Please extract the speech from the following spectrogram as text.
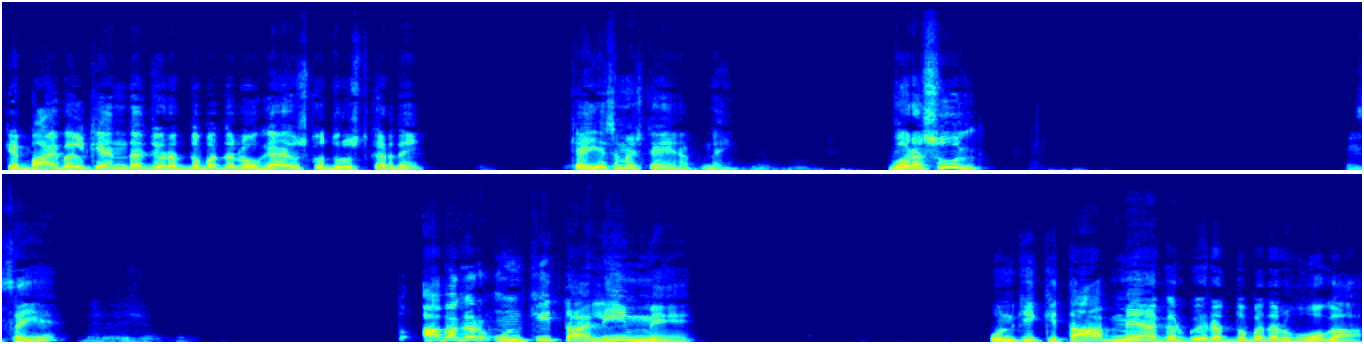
کہ بائبل کے اندر جو رد و بدل ہو گیا ہے اس کو درست کر دیں؟ کیا یہ سمجھتے ہیں آپ؟ نہیں. وہ رسول. صحیح ہے؟ تو اب اگر ان کی تعلیم میں، ان کی کتاب میں اگر کوئی رد و بدل ہوگا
